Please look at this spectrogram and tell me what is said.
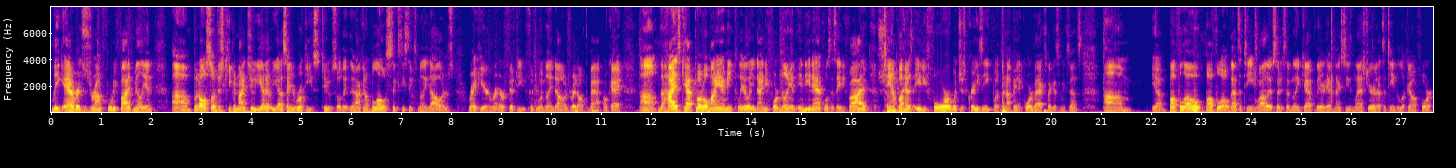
League average is around forty-five million. Um, but also just keep in mind too, you gotta you gotta sign your rookies too. So they, they're not gonna blow sixty-six million dollars right here, right, or 50, 51 million dollars right off the bat. Okay. Um, the highest cap total, Miami clearly ninety-four million. Indianapolis has eighty-five. Tampa has eighty-four, which is crazy, but they're not paying a quarterback, so I guess it makes sense. Um, yeah, Buffalo. Buffalo, that's a team. Wow, they have 77 million cap. They already had a nice season last year. That's a team to look out for.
